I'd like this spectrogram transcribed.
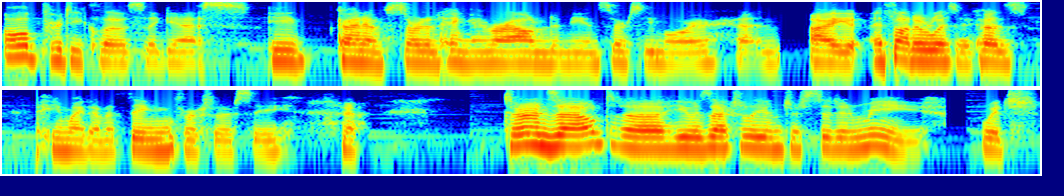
all pretty close, I guess. He kind of started hanging around me and Cersei more, and I, I thought it was because he might have a thing for Cersei. Turns out uh, he was actually interested in me, which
